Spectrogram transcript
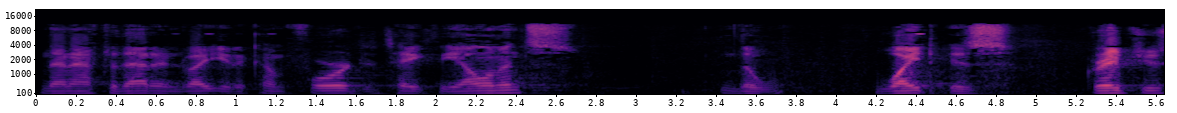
And then after that, I invite you to come forward to take the elements. The white is grape juice.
